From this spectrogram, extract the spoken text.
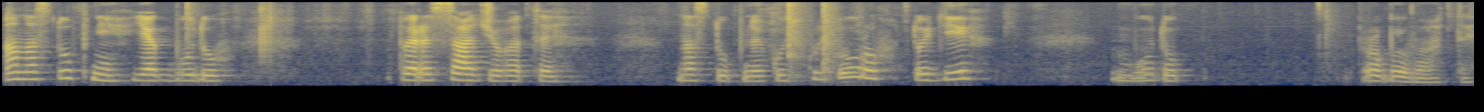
А наступні, як буду пересаджувати наступну якусь культуру, тоді буду пробивати.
